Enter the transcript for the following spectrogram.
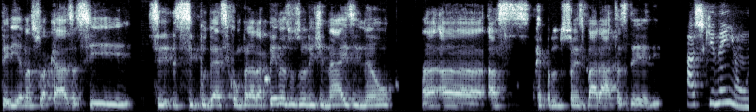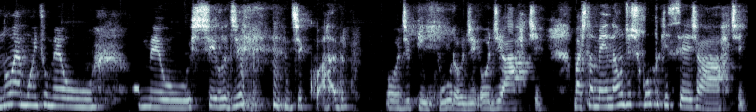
teria na sua casa se, se, se pudesse comprar apenas os originais e não a, a, as reproduções baratas dele? Acho que nenhum. Não é muito o meu, meu estilo de, de quadro ou de pintura, ou de, ou de arte, mas também não discuto que seja arte.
